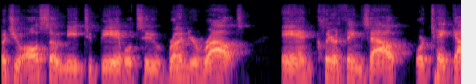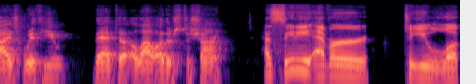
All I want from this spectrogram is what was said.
but you also need to be able to run your route and clear things out or take guys with you that uh, allow others to shine. Has CeeDee ever, to you, look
